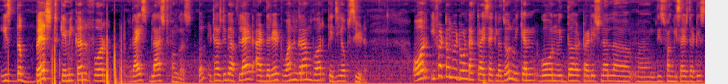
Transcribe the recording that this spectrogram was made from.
is the best chemical for rice blast fungus. It has to be applied at the rate 1 gram per kg of seed or if at all we don't have tricyclazole we can go on with the traditional uh, uh, these fungicides that is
